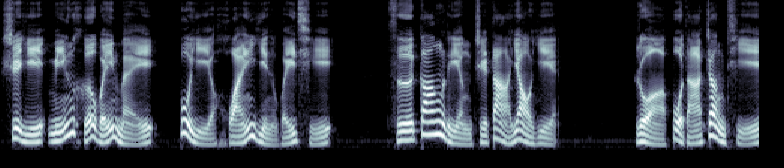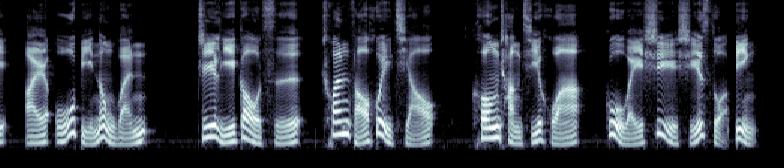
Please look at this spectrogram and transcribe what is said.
是以明和为美，不以环隐为奇。此纲领之大要也。若不达正体，而无笔弄文，支离构词，穿凿会巧，空场其华，故为事实所并；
